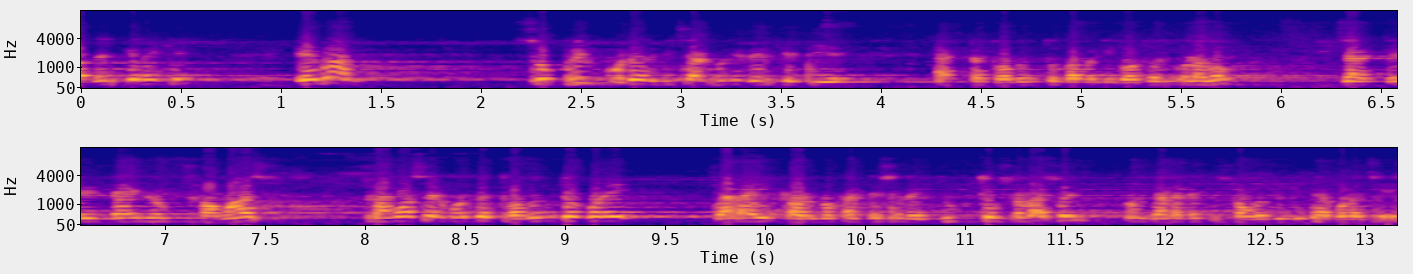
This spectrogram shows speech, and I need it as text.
তাদেরকে রেখে এবং সুপ্রিম কোর্টের বিচারপতিদেরকে দিয়ে একটা তদন্ত কমিটি গঠন করা হোক, যার ডেডলাইন হোক সমাজ সমাজের মধ্যে তদন্ত করে যারা এই কর্মকাণ্ডের সাথে যুক্ত সরাসরি এবং যারা তাকে সহযোগিতা করেছে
